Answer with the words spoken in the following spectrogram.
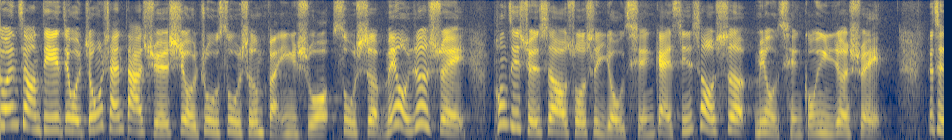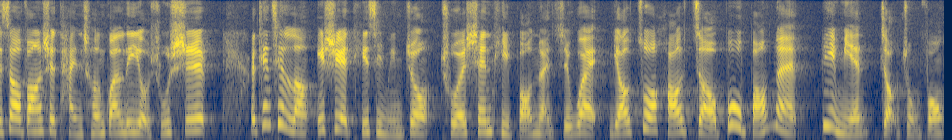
温降低，结果中山大学是有住宿生反映说宿舍没有热水，抨击学校说是有钱盖新校舍，没有钱供应热水。并且，校方是坦诚管理有疏失。而天气冷，医师也提醒民众，除了身体保暖之外，也要做好脚部保暖，避免脚中风。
